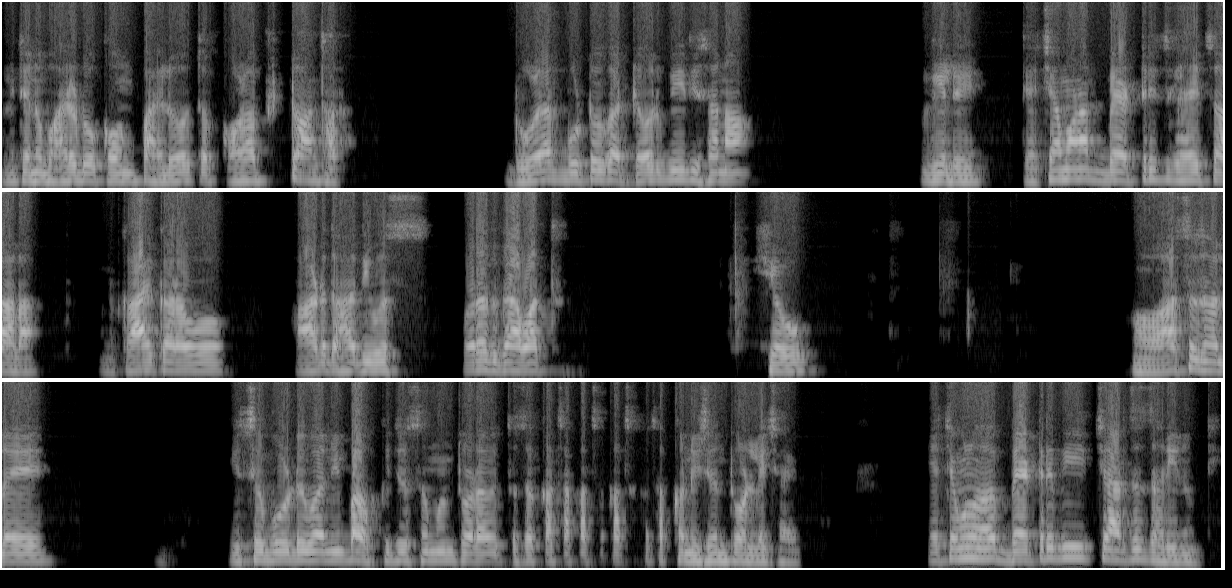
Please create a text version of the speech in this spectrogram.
आणि त्यानं बाहेर डोकावून पाहिलं तर कळा फिट्ट अंधार. डोळ्यात बोट गाठल्यावर बी दिसाना गेले. त्याच्या मनात बॅटरीच घ्यायचा आला. काय करावं? आठ दहा दिवस परत गावात ठेवू हो, असं झालंय. इसं बोर्डेवानी बावकीचं समन तोडावे तसं कचा कचा कचा कचा कनेक्शन तोडले आहेत याच्यामुळं बॅटरी बी चार्जच झाली नव्हती.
